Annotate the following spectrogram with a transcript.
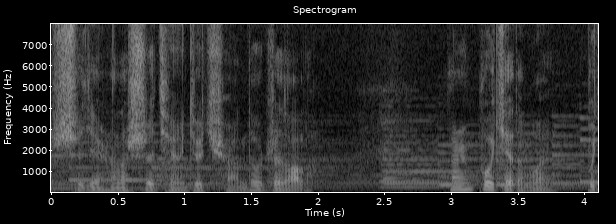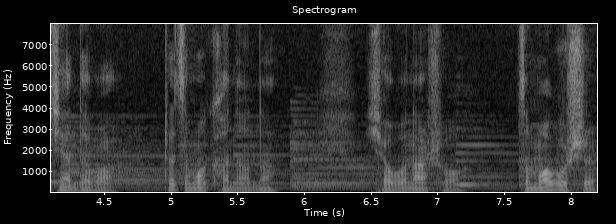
世界上的事情就全都知道了。”那人不解地问：“不见得吧？这怎么可能呢？”萧伯纳说：“怎么不是？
